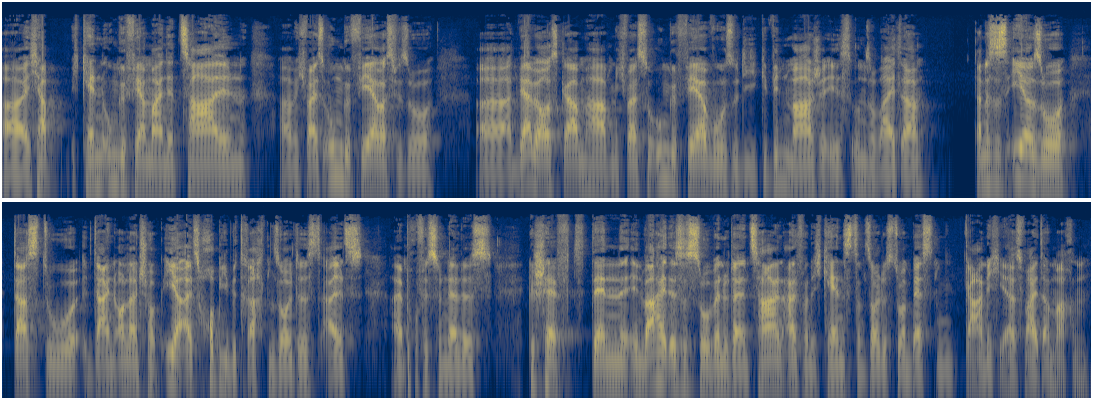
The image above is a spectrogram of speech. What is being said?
äh, ich habe, ich kenne ungefähr meine Zahlen, äh, ich weiß ungefähr, was wir so äh, an Werbeausgaben haben, ich weiß so ungefähr, wo so die Gewinnmarge ist und so weiter, dann ist es eher so, dass du deinen Online-Shop eher als Hobby betrachten solltest als ein professionelles Geschäft. Denn in Wahrheit ist es so, wenn du deine Zahlen einfach nicht kennst, dann solltest du am besten gar nicht erst weitermachen.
